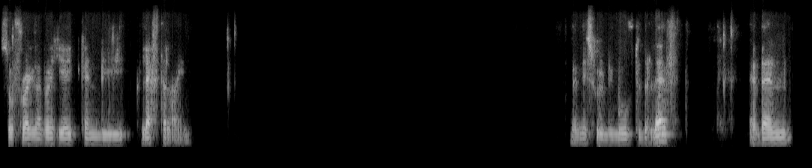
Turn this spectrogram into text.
So for example, here it can be left aligned. Then this will be moved to the left. And then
